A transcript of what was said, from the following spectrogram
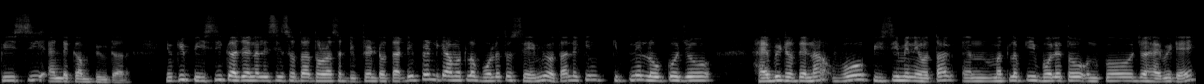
PC and computer क्योंकि पीसी का जो एनालिसिस होता है थोड़ा सा डिफरेंट होता है। डिफरेंट क्या मतलब बोले तो सेम ही होता है लेकिन कितने लोग को जो हैबिट होते ना वो पीसी में नहीं होता। मतलब कि बोले तो उनको जो हैबिट है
